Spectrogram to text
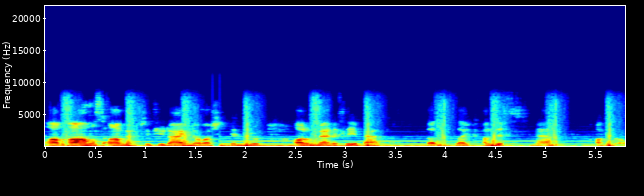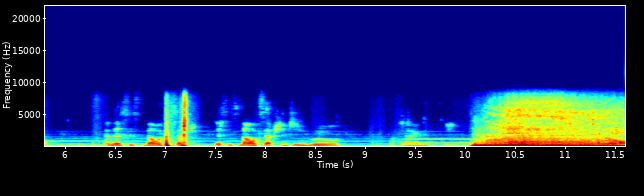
on almost all maps, if you're diagonal rushing, then you're automatically a bad guy. But like on this map, oh no. And this is no exception. This is no exception to the rule of diagonal rushing. So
